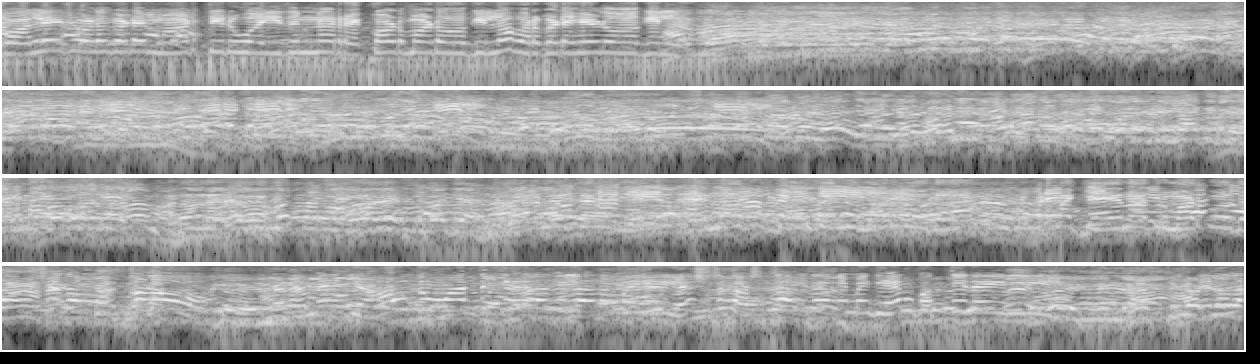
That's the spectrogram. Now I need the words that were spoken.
ಕಾಲೇಜ್ ಒಳಗಡೆ ಮಾಡ್ತಿರುವ ಇದನ್ನ ರೆಕಾರ್ಡ್ ಮಾಡೋ ಹಾಗಿಲ್ಲ ಹೊರಗಡೆ ಹೇಳೋ ಹಾಗಿಲ್ಲ ಏನಾದ್ರೂ ಮಾಡ್ಬೋದಾ? ಮಕ್ಕಳು ನಮಗೆ ಯಾವ್ದು ಮಾತು ಕೇಳೋದಿಲ್ಲ ನಮಗೆ. ಎಷ್ಟು ಕಷ್ಟ ಇದೆ ನಿಮಗೆ ಏನ್ ಗೊತ್ತಿದೆ ಇಲ್ಲಿ? ಎಲ್ಲ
